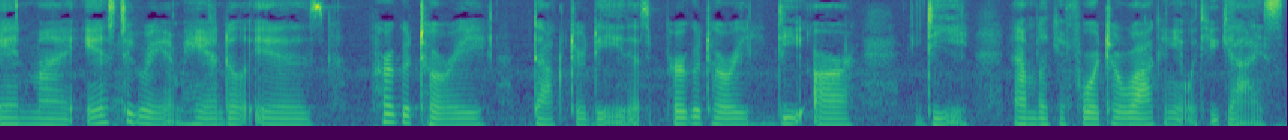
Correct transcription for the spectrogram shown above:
And my Instagram handle is purgatory Dr. D. That's purgatory D-R-D. I'm looking forward to rocking it with you guys.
